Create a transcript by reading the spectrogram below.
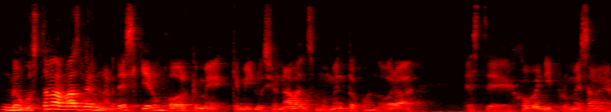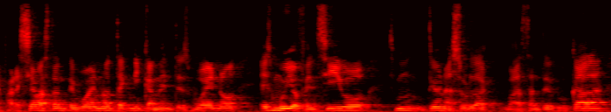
me gustaba más Bernardeschi, era un jugador que me, que me ilusionaba en su momento cuando era este, joven y promesa. Me parecía bastante bueno, técnicamente es bueno, es muy ofensivo, tiene una zurda bastante educada.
